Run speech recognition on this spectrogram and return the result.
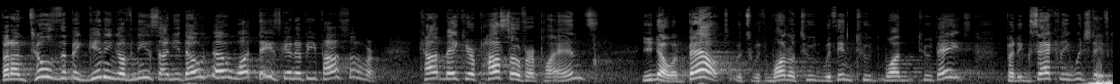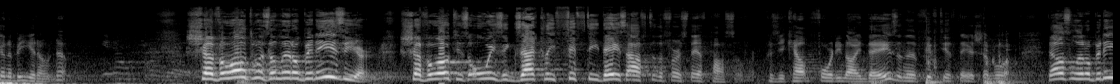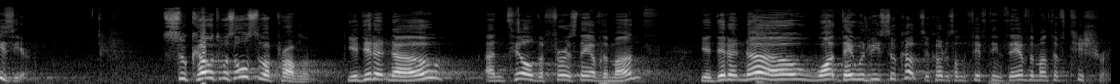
But until the beginning of Nisan, you don't know what day is going to be Passover. Can't make your Passover plans. You know about it's with one or two within two one two days, but exactly which day it's going to be, you don't know. Shavuot was a little bit easier. Shavuot is always exactly 50 days after the first day of Passover, because you count 49 days and then the 50th day of Shavuot. That was a little bit easier. Sukkot was also a problem. You didn't know until the first day of the month. You didn't know what day would be Sukkot. Sukkot is on the 15th day of the month of Tishrei.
